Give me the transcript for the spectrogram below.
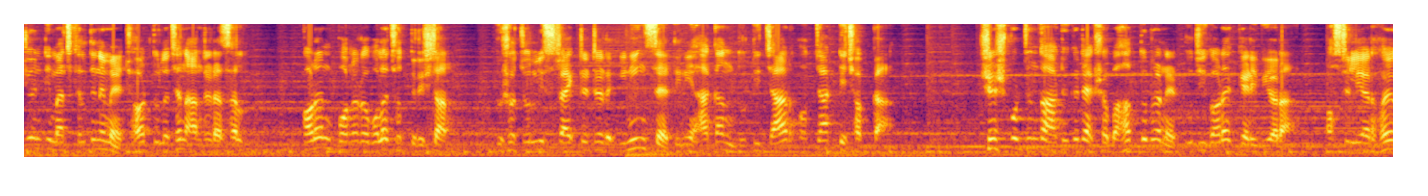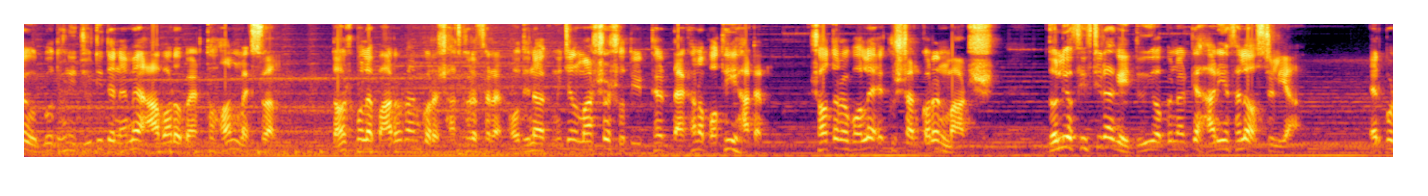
টোয়েন্টি ম্যাচ খেলতে নেমে ঝড় তুলেছেন আন্ড্রে রাসেল। করেন পনেরো বলে ছত্রিশ রান। দুশো চল্লিশ স্ট্রাইক রেটের ইনিংসে তিনি হাঁকান দুটি চার ও চারটি ছক্কা। শেষ পর্যন্ত আট উইকেটে একশো বাহাত্তর রানের পুঁজি গড়ে ক্যারিবীয়রা। অস্ট্রেলিয়ার হয়ে উদ্বোধনী জুটিতে নেমে আবারও ব্যর্থ হন ম্যাক্সওয়েল। দশ বলে বারো রান করে সাজ করে ফেরেন। অধিনায়ক মিচেল মার্শও সতীর্থের দেখানো পথেই হাঁটেন। সতেরো বলে একুশ রান করেন মার্শ। দলীয় ফিফটির আগেই দুই ওপেনারকে হারিয়ে ফেলে অস্ট্রেলিয়া। এরপর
